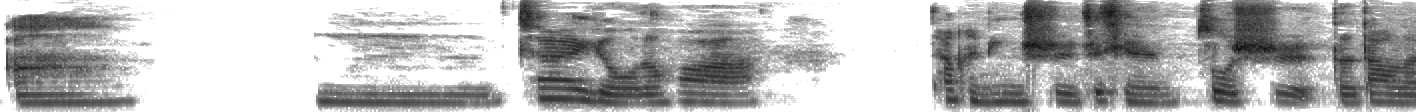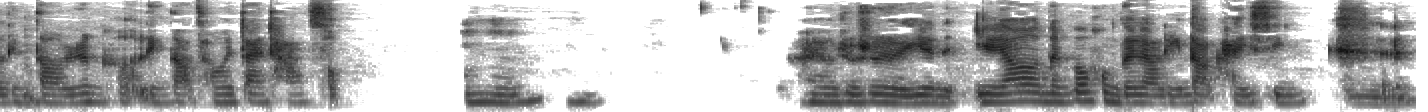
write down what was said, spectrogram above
啊，嗯，再有的话，他肯定是之前做事得到了领导认可，领导才会带他走。嗯嗯还有就是也也要能够哄得了领导开心，嗯。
